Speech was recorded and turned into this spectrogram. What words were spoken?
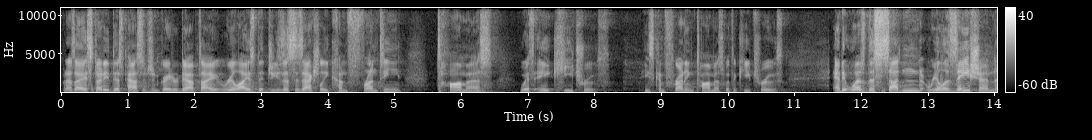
But as I studied this passage in greater depth, I realized that Jesus is actually confronting Thomas with a key truth. He's confronting Thomas with a key truth. And it was the sudden realization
